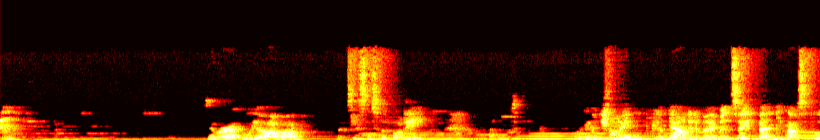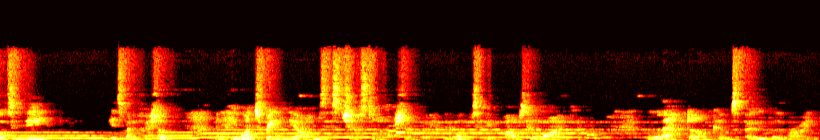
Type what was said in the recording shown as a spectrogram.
so wherever we are, let's listen to the body. And we're going to try and come down in a moment, so bending that supporting knee is beneficial. And if you want to bring in the arms, it's just an option, but if we want to, arms can wide. Left arm comes over the right.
